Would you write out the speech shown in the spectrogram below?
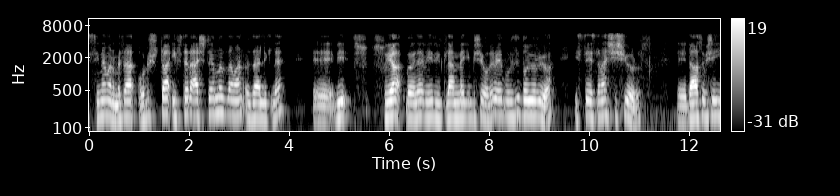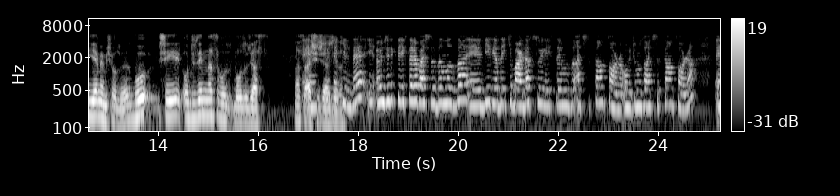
Sinem Hanım mesela oruçta iftarı açtığımız zaman özellikle e, bir su- suya böyle bir yüklenme gibi bir şey oluyor ve bu bizi doyuruyor. İster istemez şişiyoruz. E, daha sonra bir şey yiyememiş oluyoruz. Bu şeyi o düzeni nasıl boz- bozacağız? Nasıl Ee, aşacağız Şu ya da? şekilde e, öncelikle iftara başladığımızda e, bir ya da iki bardak suyla iftarımızı açtıktan sonra, orucumuzu açtıktan sonra e,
